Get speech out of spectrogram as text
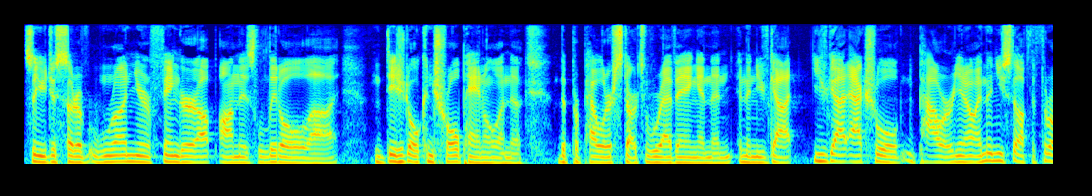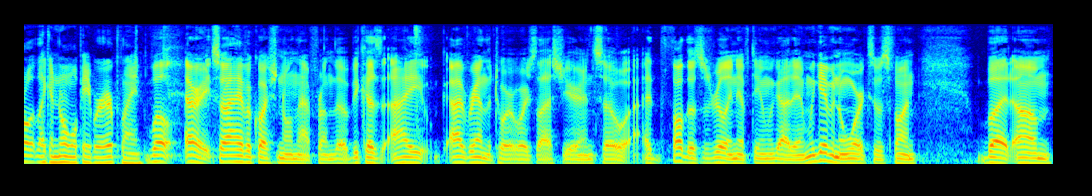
So you just sort of run your finger up on this little uh, digital control panel, and the, the propeller starts revving, and then and then you've got you've got actual power, you know, and then you still have to throw it like a normal paper airplane. Well, all right. So I have a question on that front though, because I I ran the Toy Awards last year, and so I thought this was really nifty, and we got in. We gave it an award it was fun, but um,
